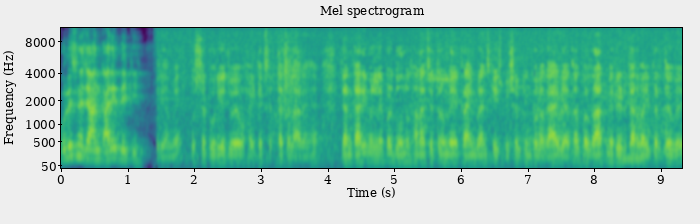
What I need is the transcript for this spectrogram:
पुलिस ने जानकारी दी की एरिया में कुछ सटोरिये जो है वो हाईटेक सट्टा चला रहे हैं। जानकारी मिलने पर दोनों थाना क्षेत्रों में क्राइम ब्रांच की स्पेशल टीम को लगाया गया था। कल रात में रेड कार्रवाई करते हुए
